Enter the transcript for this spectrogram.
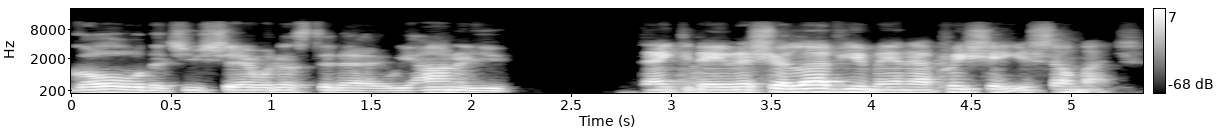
gold that you share with us today. We honor you. Thank you, David. I sure love you, man. I appreciate you so much.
